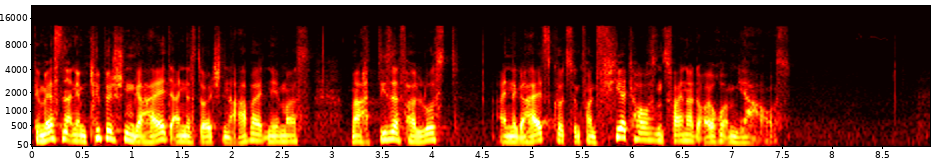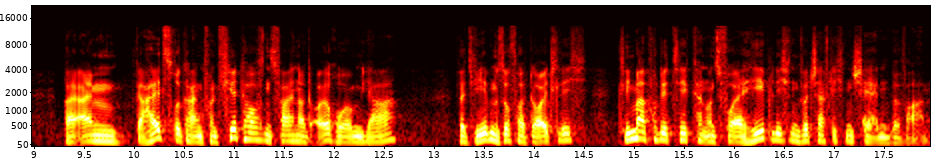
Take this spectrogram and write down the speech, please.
Gemessen an dem typischen Gehalt eines deutschen Arbeitnehmers macht dieser Verlust eine Gehaltskürzung von 4.200 Euro im Jahr aus. Bei einem Gehaltsrückgang von 4.200 Euro im Jahr wird jedem sofort deutlich, Klimapolitik kann uns vor erheblichen wirtschaftlichen Schäden bewahren.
